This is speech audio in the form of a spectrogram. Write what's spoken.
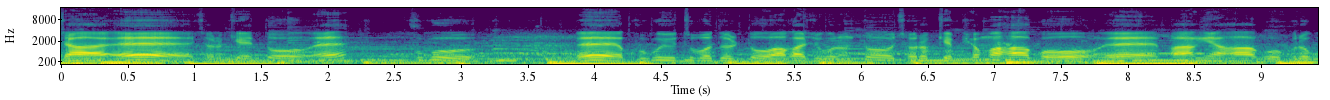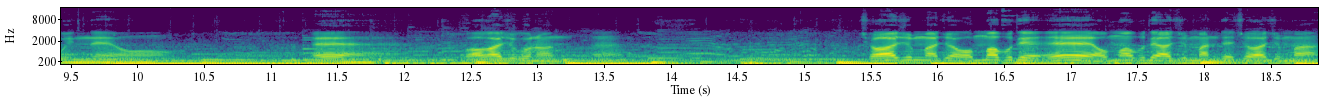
자, 예, 저렇게 또, 예, 구구, 예, 구구 유튜버들 또 와가지고는 또 저렇게 폄하하고, 예, 방해하고 그러고 있네요. 예, 와가지고는, 예, 저 아줌마, 저 엄마 부대, 예, 엄마 부대 아줌마인데 저 아줌마,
